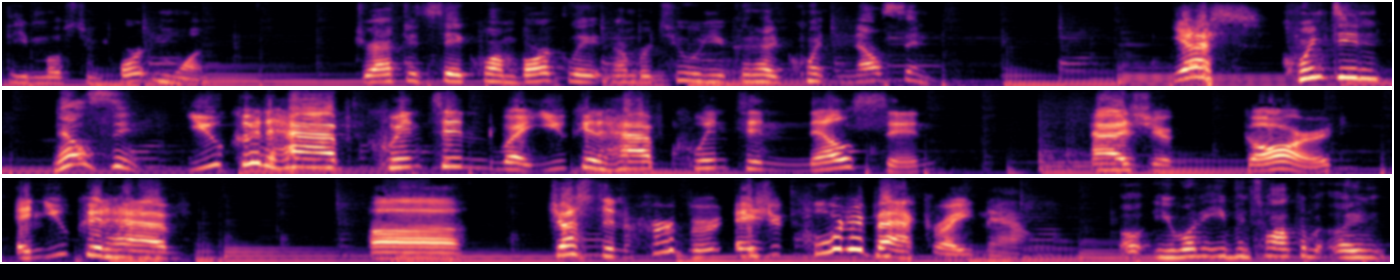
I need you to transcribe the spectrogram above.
the most important one. Drafted Saquon Barkley at number two, and you could have had Quenton Nelson. Yes, Quenton Nelson. you could have Quenton. Wait, you could have Quenton Nelson as your guard, and you could have uh, Justin Herbert as your quarterback right now. Oh, you want to even talk about? I mean,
